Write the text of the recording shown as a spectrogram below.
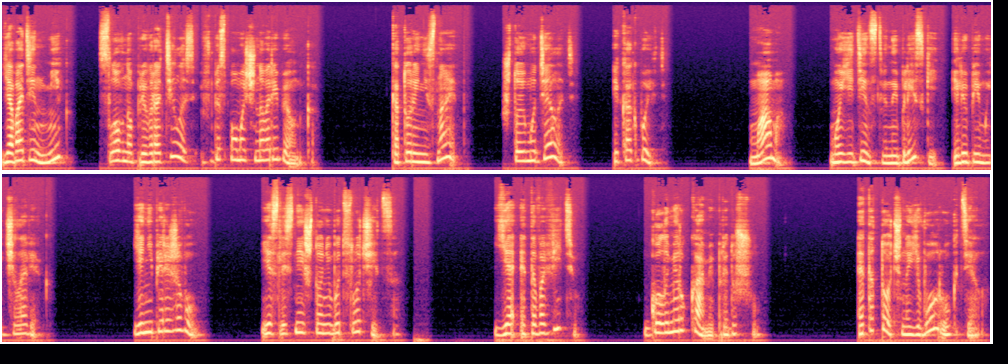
Я в один миг словно превратилась в беспомощного ребенка, который не знает, что ему делать и как быть. Мама мой единственный близкий и любимый человек. Я не переживу, если с ней что-нибудь случится. Я этого Витю голыми руками придушу. Это точно его рук дело.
